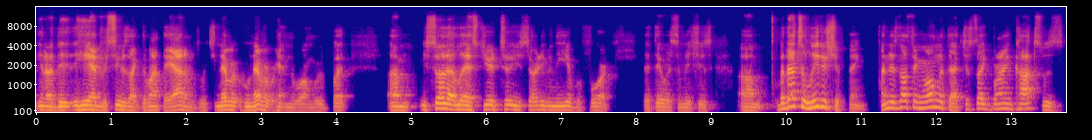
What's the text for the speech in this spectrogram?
you know, the, he had receivers like Davante Adams, which never who never ran the wrong route. But um, you saw that last year too. You saw it even the year before that there were some issues. Um, but that's a leadership thing, and there's nothing wrong with that. Just like Bryan Cox was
